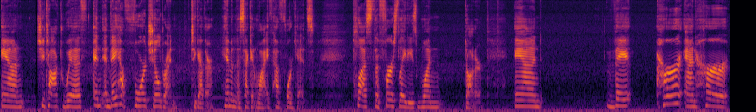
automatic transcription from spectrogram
And she talked with, and, and they have four children together. Him and the second wife have four kids, plus the first lady's one daughter. And they, her and her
